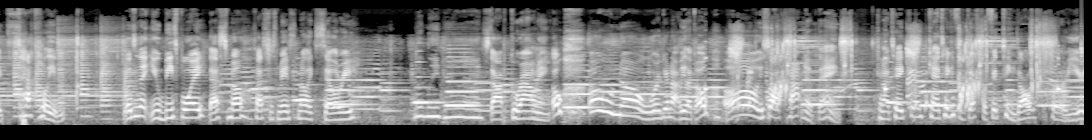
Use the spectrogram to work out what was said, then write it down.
Exactly. Wasn't it you, Beast Boy? That smell, that's just made it smell like celery. Stop growling. Oh, oh no. We're gonna be like, oh, oh, you saw a catnip. Thanks. Can I take it? Can I take it for just for fifteen dollars per year?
